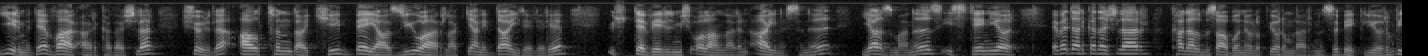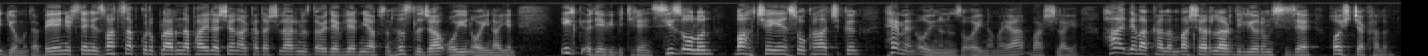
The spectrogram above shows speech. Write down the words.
20 de var arkadaşlar. Şöyle altındaki beyaz yuvarlak yani dairelere üstte verilmiş olanların aynısını yazmanız isteniyor. Evet arkadaşlar kanalımıza abone olup yorumlarınızı bekliyorum. Videomu da beğenirseniz WhatsApp gruplarında paylaşın. Arkadaşlarınız da ödevlerini yapsın. Hızlıca oyun oynayın. İlk ödevi bitiren siz olun. Bahçeye, sokağa çıkın. Hemen oyununuzu oynamaya başlayın. Hadi bakalım başarılar diliyorum size. Hoşça kalın.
